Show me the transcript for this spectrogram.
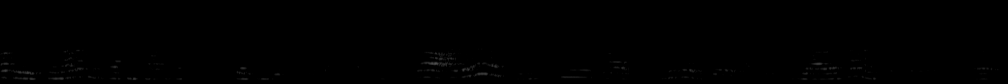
Okay, so now that we have some swatches, let's go through to pick the best color. Well, I really like these two, but these are really ugly. Yeah, those are my favorite, but I like these two a lot.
